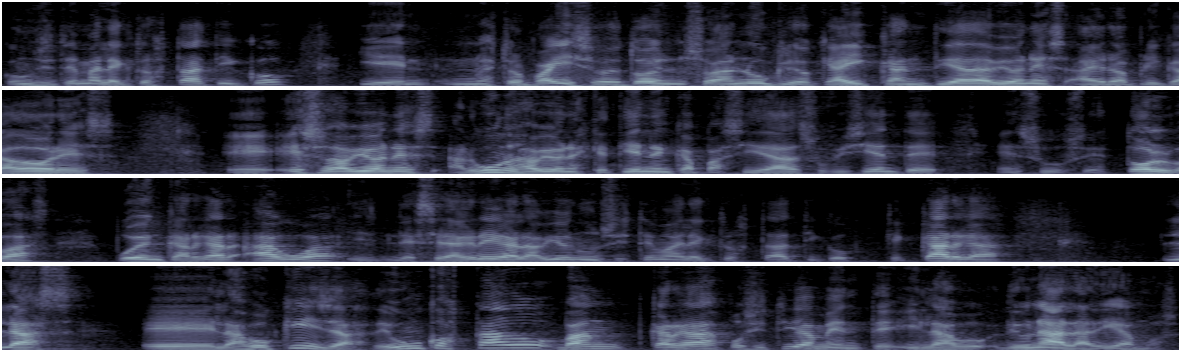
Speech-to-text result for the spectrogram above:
con un sistema electrostático y en nuestro país, sobre todo en zona núcleo, que hay cantidad de aviones aeroaplicadores, eh, esos aviones, algunos aviones que tienen capacidad suficiente en sus tolvas, pueden cargar agua y se le agrega al avión un sistema electrostático que carga las, eh, las boquillas de un costado van cargadas positivamente y de un ala, digamos,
